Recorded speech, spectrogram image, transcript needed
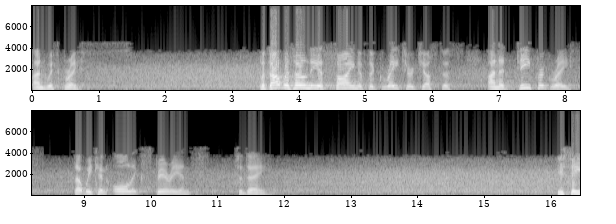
and with grace. But that was only a sign of the greater justice and a deeper grace that we can all experience today. You see,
